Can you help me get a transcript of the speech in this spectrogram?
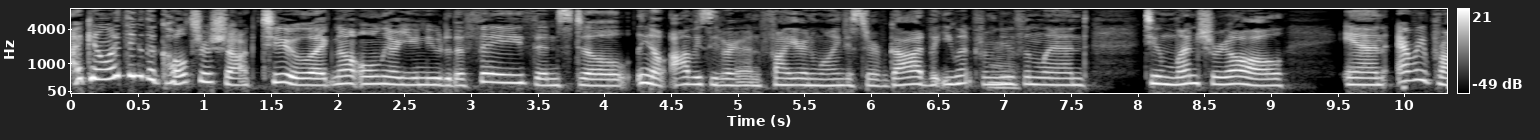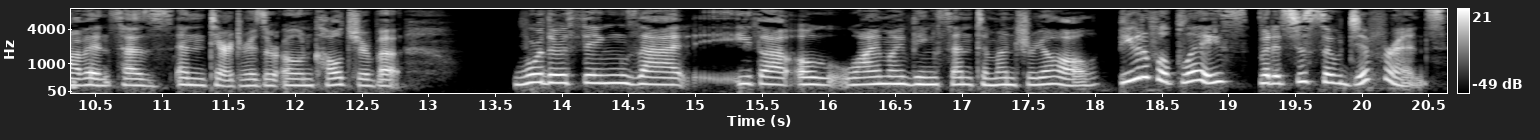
I can only think of the culture shock too. Like, not only are you new to the faith and still, you know, obviously very on fire and wanting to serve God, but you went from mm. Newfoundland to Montreal and every province has and territory has their own culture, but were there things that you thought, oh, why am I being sent to Montreal? Beautiful place, but it's just so different.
